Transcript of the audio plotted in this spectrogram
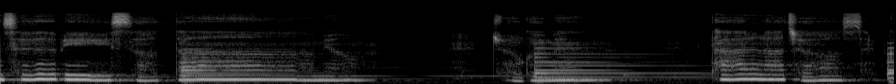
연습이 있었다면 조금은 달라졌을까?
